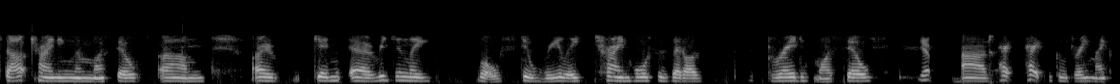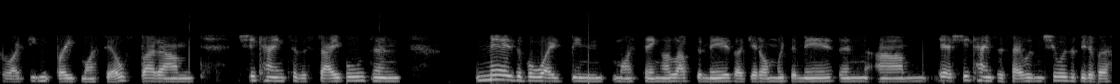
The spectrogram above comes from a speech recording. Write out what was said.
start training them myself. Um, I gen, uh, originally, well, still really train horses that I've bred myself. Yep. Uh, ta- Tactical Dreammaker, I didn't breed myself, but um, she came to the stables and mares have always been my thing. I love the mares. I get on with the mares, and um, yeah, she came to the stables and she was a bit of a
